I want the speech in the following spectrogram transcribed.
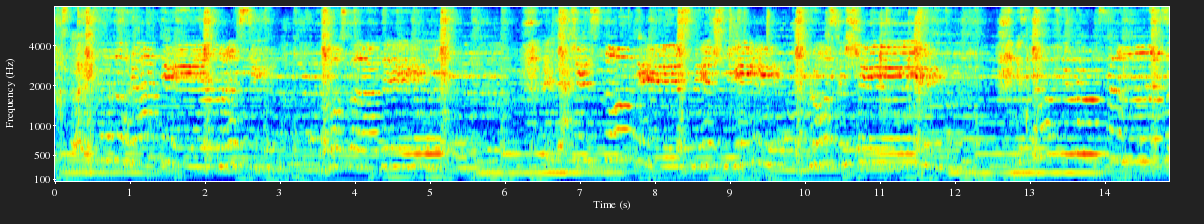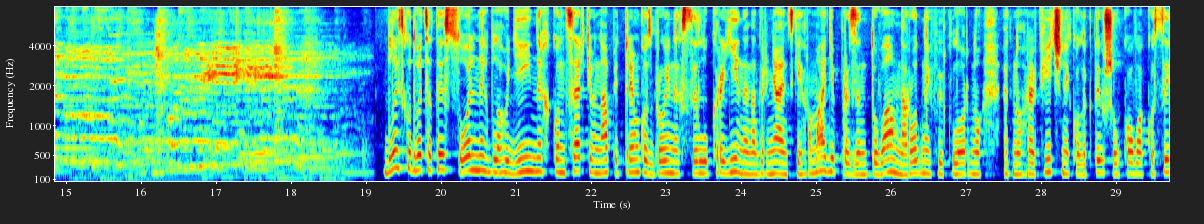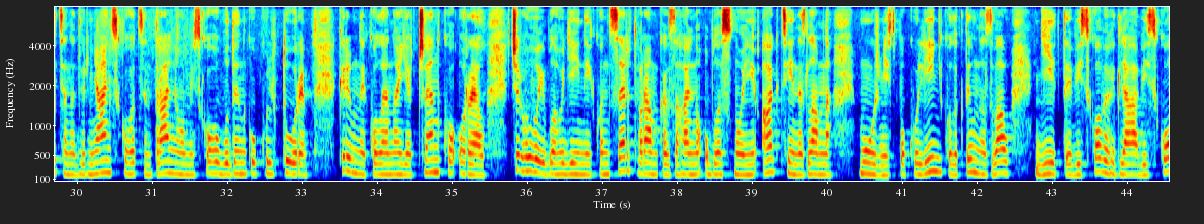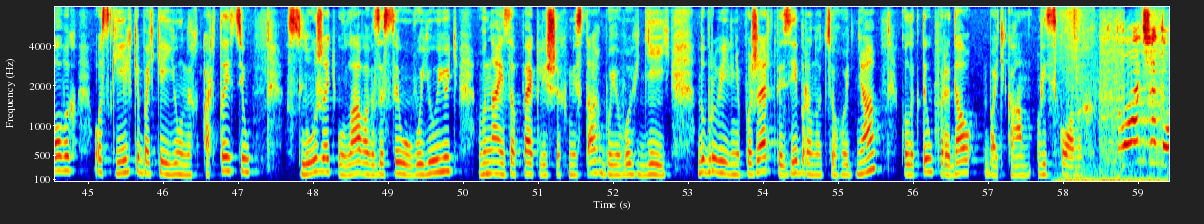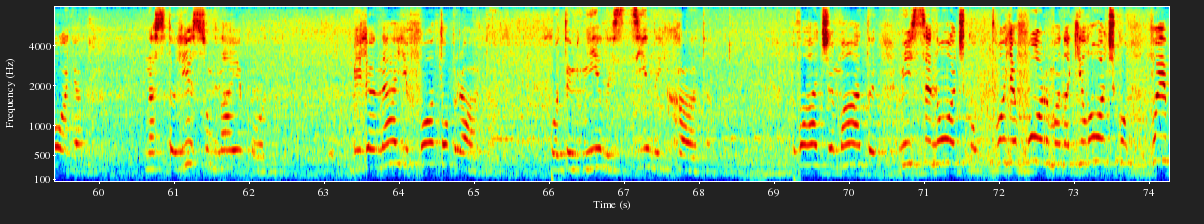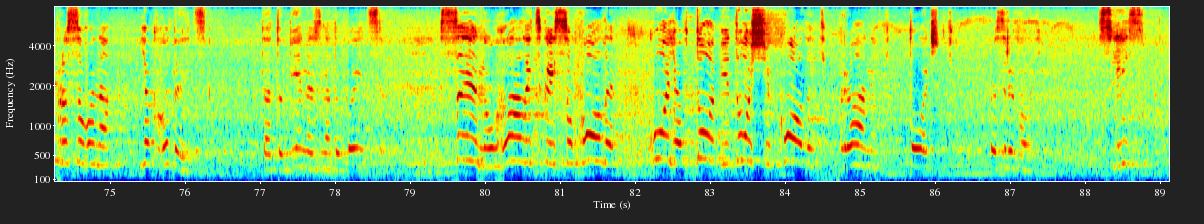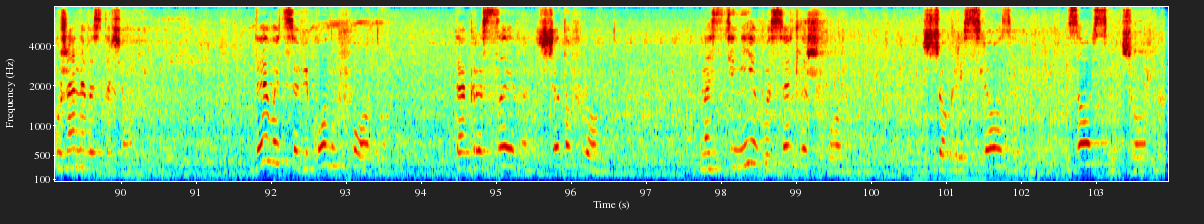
Близько 20 сольних благодійних концертів на підтримку Збройних сил України на Двірнянській громаді презентував народний фольклорно-етнографічний колектив Шовкова косиця Надвірнянського центрального міського будинку культури. Керівник Олена Яченко Орел. Черговий благодійний концерт в рамках загальнообласної акції Незламна мужність поколінь колектив назвав Діти військових для військових, оскільки батьки юних артистів служать у лавах ЗСУ, воюють в найзапекліших містах бойових дій. Добровільні пожертви зібрано цього дня. Колектив передав батькам військових. Плаче доня, на столі сумна ікона. Біля неї фото брата, потемніли стіни й хата. Плаче мати, мій синочку, твоя форма на кілочку випросована, як годиться, та тобі не знадобиться. Сину, Галицький соколе, коля в тобі душі колить, ранить, точить, розриває сліз уже не вистачає. Дивиться в ікону фото, те красиве ще до фронту. На стіні висить лиш форма, що крізь сльози зовсім чорна.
